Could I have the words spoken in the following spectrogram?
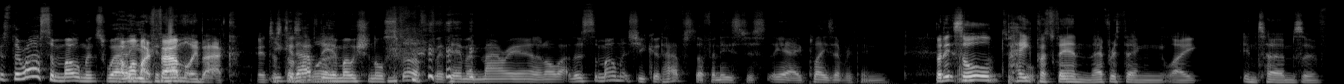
Because there are some moments where I want my could have- family back. It just you could have work. the emotional stuff with him and Marion and all that. There's some moments you could have stuff, and he's just yeah, he plays everything. but it's all paper thin. Everything like in terms of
